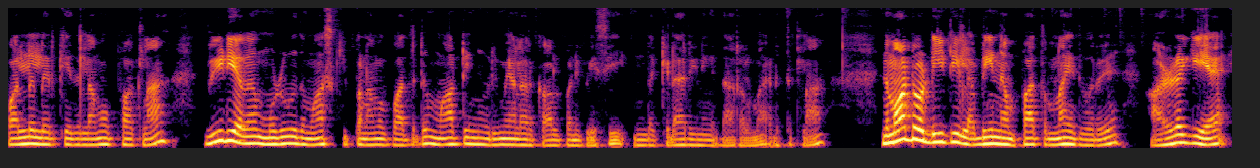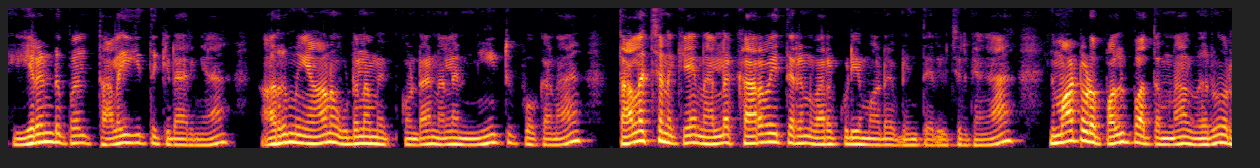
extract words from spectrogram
பல்லில் இருக்குது இது இல்லாமல் பார்க்கலாம் வீடியோவை முழுவதுமாக ஸ்கிப் பண்ணாமல் பார்த்துட்டு மாட்டின் உரிமையாளர் கால் பண்ணி பேசி இந்த கிடாரி நீங்கள் தாராளமாக எடுத்துக்கலாம். இந்த மாட்டோட டீட்டெயில் அப்படின்னு நம்ம பார்த்தோம்னா இது ஒரு அழகிய இரண்டு பல் தலையீத்து கிடாரிங்க. அருமையான உடலமைப்பு கொண்ட நல்ல நீட்டு போக்கான தலைச்சனுக்கே நல்ல கறவை திறன் வரக்கூடிய மாடு அப்படின்னு தெரிவிச்சிருக்கேங்க. இந்த மாட்டோட பல் பார்த்தோம்னா வெறும்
